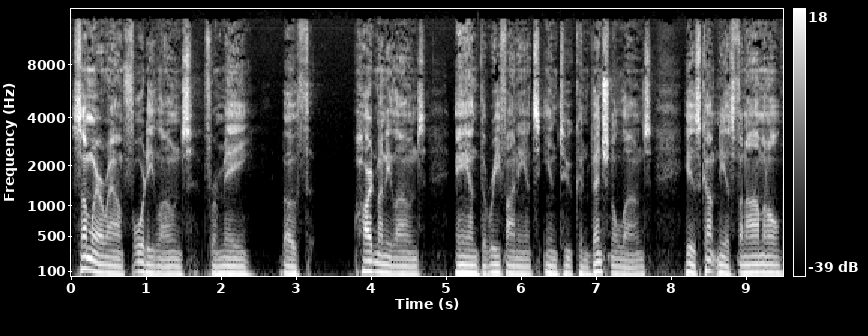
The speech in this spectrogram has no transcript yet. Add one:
somewhere around 40 loans for me, both hard money loans and the refinance into conventional loans. His company is phenomenal.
